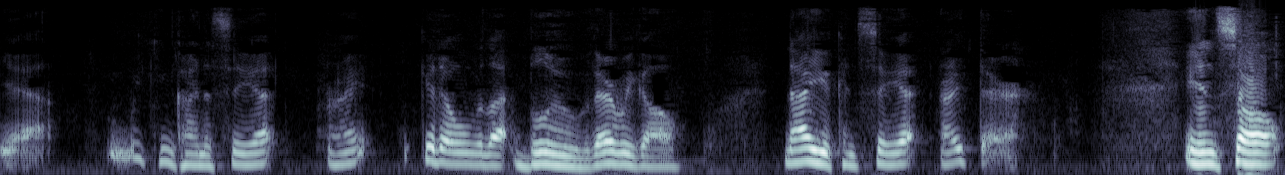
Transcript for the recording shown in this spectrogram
yeah, we can kind of see it, right? Get over that blue. There we go. Now you can see it right there. And so,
